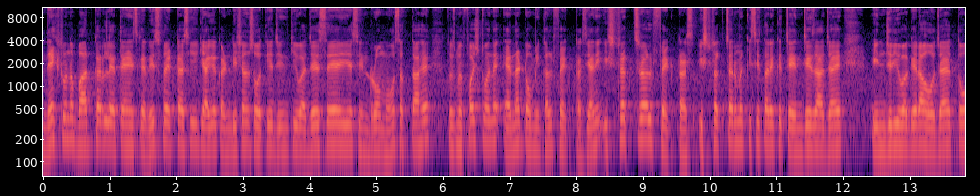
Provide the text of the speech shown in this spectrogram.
नेक्स्ट उन्हें बात कर लेते हैं इसके रिस्क फैक्टर्स की, क्या क्या कंडीशंस होती है जिनकी वजह से ये सिंड्रोम हो सकता है? तो इसमें फ़र्स्ट वन है एनाटोमिकल फैक्टर्स यानी स्ट्रक्चरल फैक्टर्स स्ट्रक्चर में किसी तरह के चेंजेस आ जाए इंजरी वगैरह हो जाए तो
